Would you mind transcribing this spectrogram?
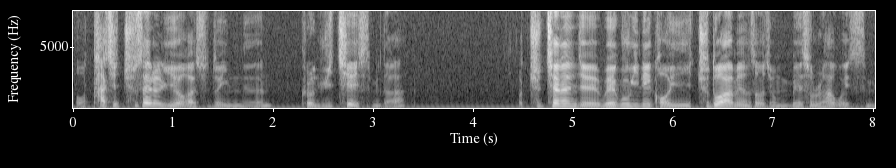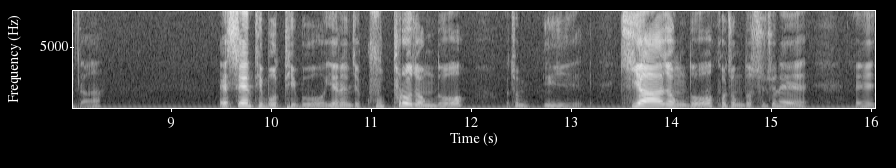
어, 다시 추세를 이어갈 수도 있는 그런 위치에 있습니다. 어, 주체는 이제 외국인이 거의 주도하면서 지금 매수를 하고 있습니다. S&T 모티브 얘는 이제 9% 정도 좀이 기아 정도 그 정도 수준의 에,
